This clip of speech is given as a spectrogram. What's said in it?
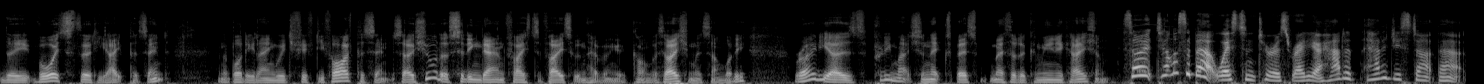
the voice 38%, and the body language 55%. So, short of sitting down face to face and having a conversation with somebody, radio is pretty much the next best method of communication. So, tell us about Western Tourist Radio. How did how did you start that?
